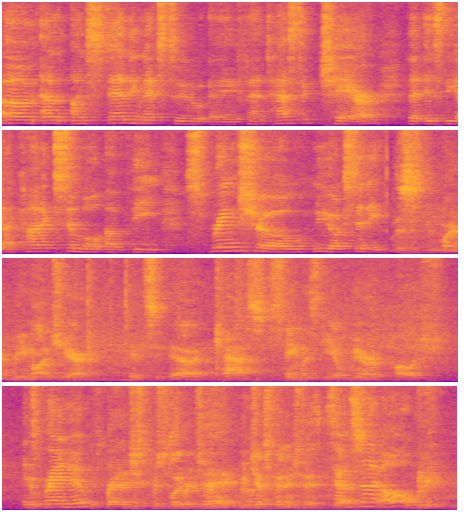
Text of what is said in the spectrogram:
Um, and I'm standing next to a fantastic chair that is the iconic symbol of the Spring Show, New York City. This is my Remon chair. It's uh, cast stainless steel, mirror polish. It's brand new? It's brand, new. it just was delivered today. We just finished it. So it's not old.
